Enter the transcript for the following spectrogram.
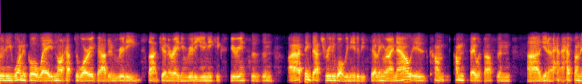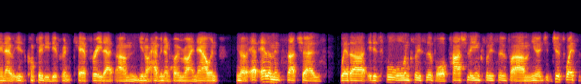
really want to go away, and not have to worry about and really start generating really unique experiences. And I think that's really what we need to be selling right now is come come and stay with us and uh, you know ha- have something that is completely different, carefree that um, you're not having at home right now. And you know a- elements such as whether it is full all inclusive or partially inclusive, um, you know j- just ways to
